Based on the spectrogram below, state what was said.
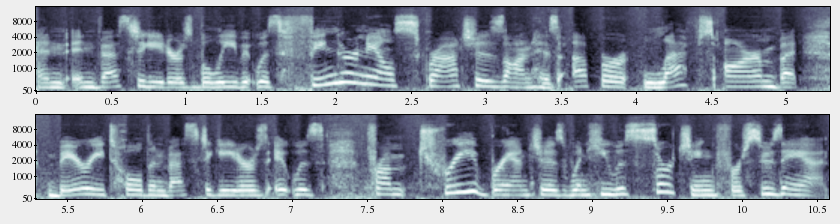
and investigators believe it was fingernail scratches on his upper left arm, but Barry told investigators it was from tree branches when he was searching for Suzanne.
